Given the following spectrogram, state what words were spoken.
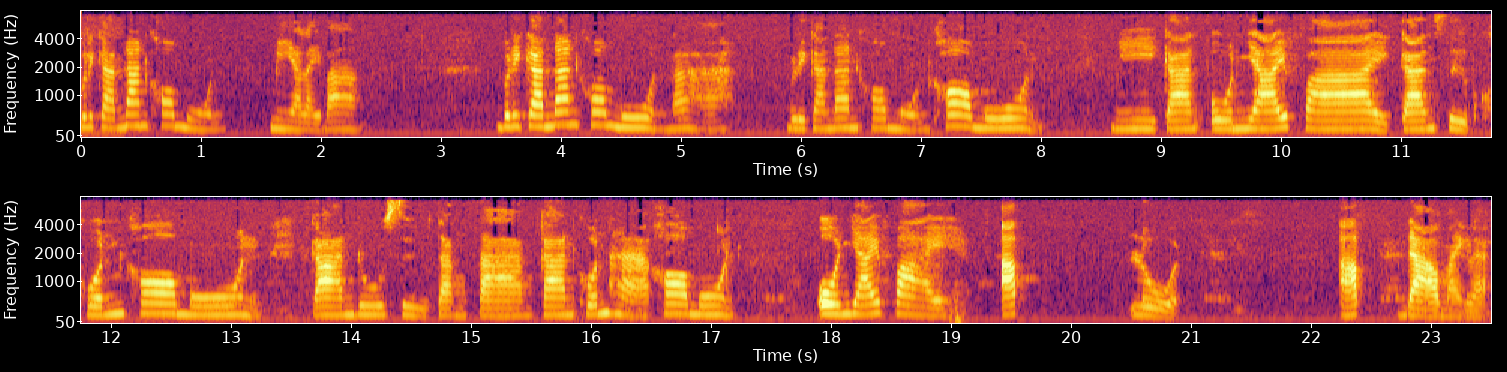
บริการด้านข้อมูลมีอะไรบ้าง บริการด้านข้อมูลนะคะบริการด้านข้อมูลข้อมูล มีการโอนย้ายไฟล์ การสืบค้นข้อมูล การดูสื่อต่างๆ การค้นหาข้อมูล โอนย้ายไฟล์ อัพโหลด อัพดาวมาอีกแล้ว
